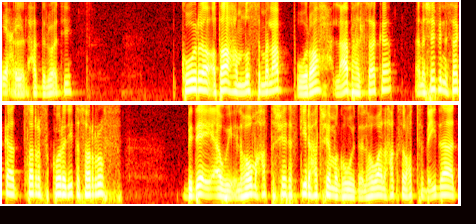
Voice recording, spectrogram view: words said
آه لحد دلوقتي. كورة قطعها من نص الملعب وراح لعبها لساكا. أنا شايف إن ساكا تصرف في الكورة دي تصرف بدائي قوي. اللي هو ما حطش فيها تفكير ما حطش فيها مجهود. اللي هو أنا هكسر أحط في بعيدة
